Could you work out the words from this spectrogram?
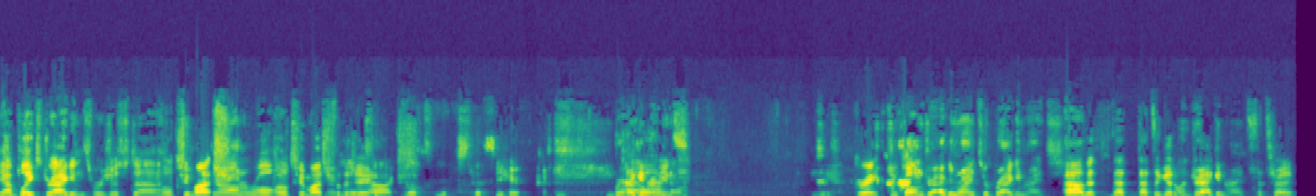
Yeah, Blake's Dragons were just uh, a little too much. They're on a roll. A little too much they're for the Jayhawks this year. Bragging rights. You know. Great. Do you call them dragon rights or bragging rights? Oh, that, that that's a good one. Dragon rights. That's right.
